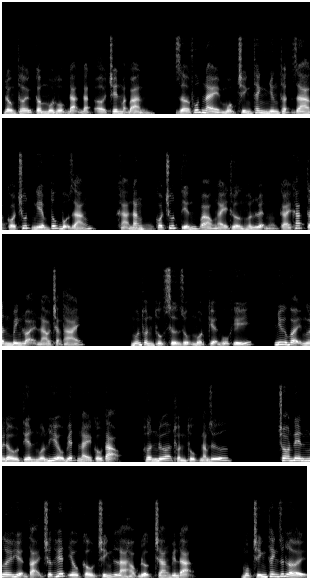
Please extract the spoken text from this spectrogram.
đồng thời cầm một hộp đạn đặt ở trên mặt bàn. Giờ phút này mục chính thanh nhưng thật ra có chút nghiêm túc bộ dáng, khả năng có chút tiến vào ngày thường huấn luyện cái khác tân binh loại nào trạng thái. Muốn thuần thục sử dụng một kiện vũ khí, như vậy ngươi đầu tiên muốn hiểu biết này cấu tạo, hơn nữa thuần thục nắm giữ. Cho nên ngươi hiện tại trước hết yêu cầu chính là học được trang viên đạn. Mục chính thanh dứt lời,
